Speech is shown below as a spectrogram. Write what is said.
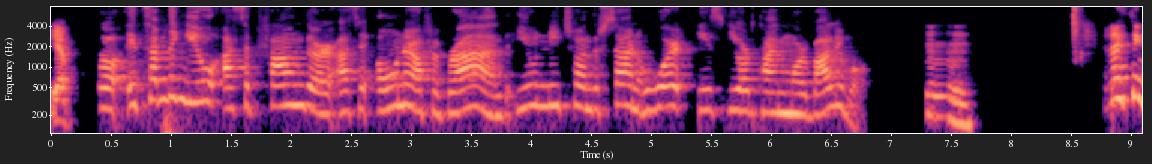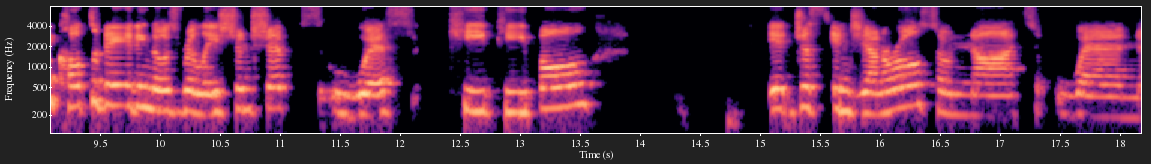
Yep. So it's something you, as a founder, as an owner of a brand, you need to understand where is your time more valuable. Mm-hmm. And I think cultivating those relationships with key people, it just in general, so not when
